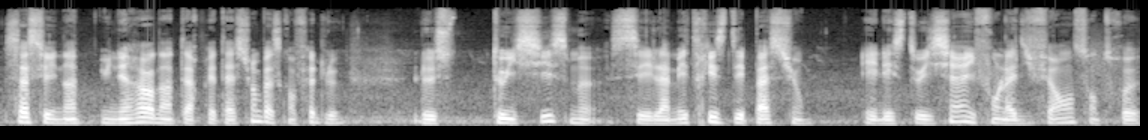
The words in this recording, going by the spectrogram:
ça, c'est une, erreur d'interprétation, parce qu'en fait, le stoïcisme, c'est la maîtrise des passions. Et les stoïciens, ils font la différence entre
